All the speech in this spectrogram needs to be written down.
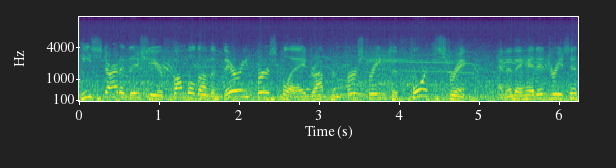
He started this year, fumbled on the very first play, dropped from first string to fourth string. And then they had injuries hit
